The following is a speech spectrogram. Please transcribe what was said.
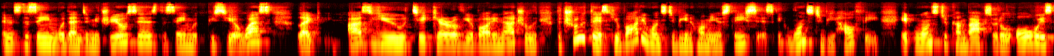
And it's the same with endometriosis, the same with PCOS. Like, as you take care of your body naturally, the truth is your body wants to be in homeostasis. It wants to be healthy. It wants to come back. So it'll always,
